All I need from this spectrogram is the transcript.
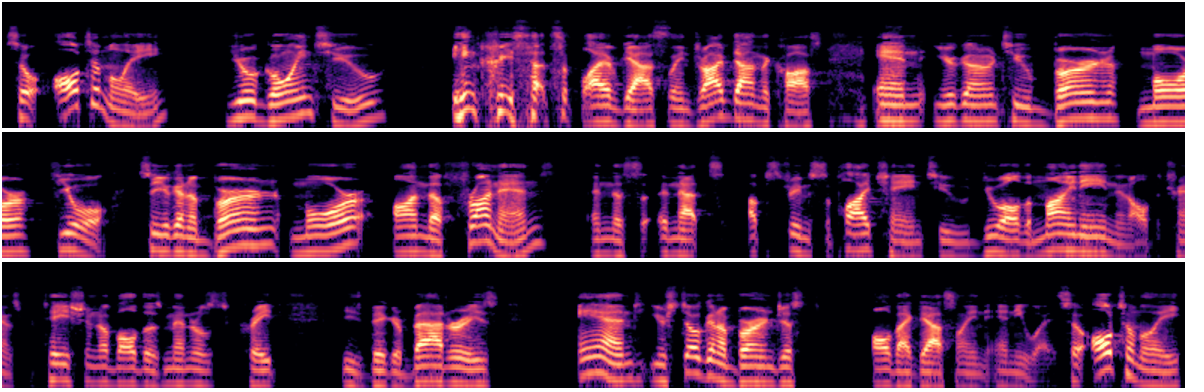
So ultimately, you're going to increase that supply of gasoline, drive down the cost, and you're going to burn more fuel. So you're going to burn more on the front end in this in that upstream supply chain to do all the mining and all the transportation of all those minerals to create these bigger batteries. And you're still going to burn just all that gasoline anyway. So ultimately,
